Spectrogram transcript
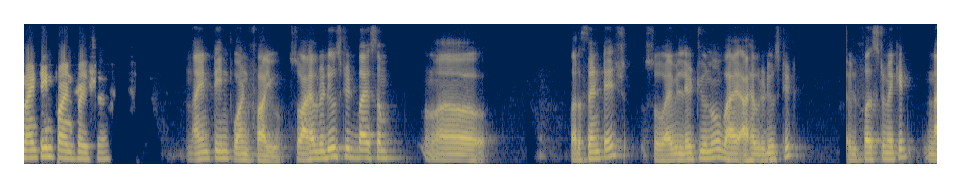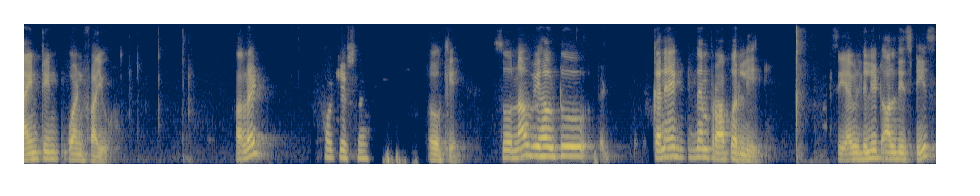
19.5, sir. 19.5. So I have reduced it by some uh, percentage. So I will let you know why I have reduced it. I will first make it 19.5. All right. Okay, sir. Okay. So now we have to connect them properly. See, I will delete all these T's.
